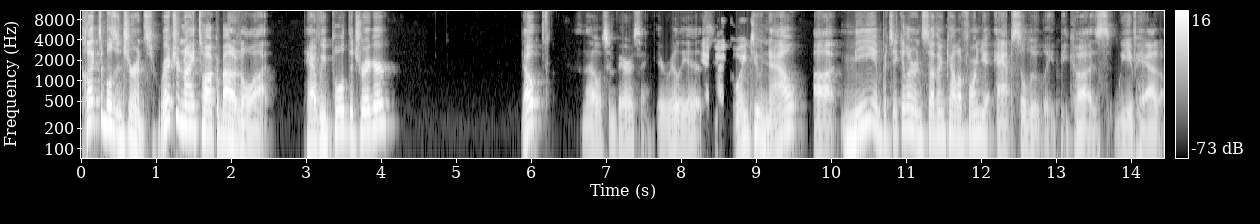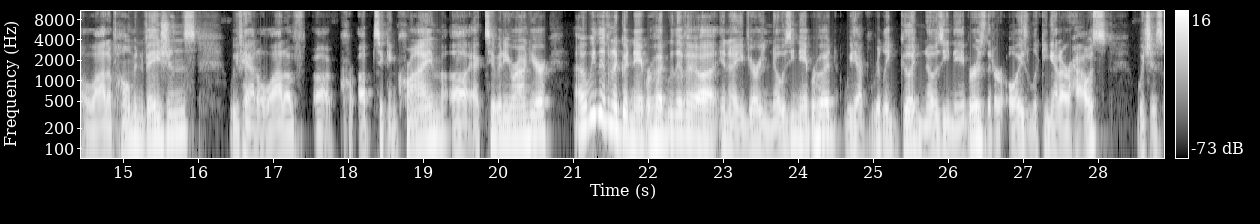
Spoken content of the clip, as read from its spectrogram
Collectibles insurance. Richard and I talk about it a lot. Have we pulled the trigger? Nope. No, it's embarrassing. It really is. Am I going to now? Uh, me in particular in Southern California, absolutely, because we've had a lot of home invasions. We've had a lot of uh, cr- uptick in crime uh, activity around here. Uh, we live in a good neighborhood. We live uh, in a very nosy neighborhood. We have really good nosy neighbors that are always looking at our house, which is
